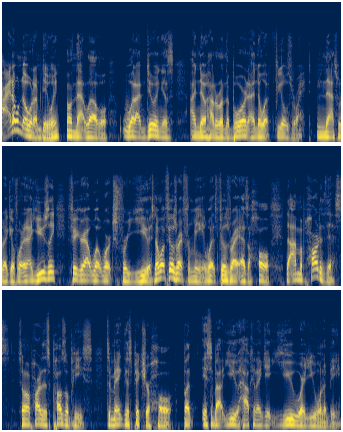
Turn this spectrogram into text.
I don't know what I'm doing on that level. What I'm doing is I know how to run the board. I know what feels right. And that's what I go for. And I usually figure out what works for you. It's not what feels right for me, what feels right as a whole. That I'm a part of this. So I'm a part of this puzzle piece to make this picture whole. But it's about you. How can I get you where you want to be?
